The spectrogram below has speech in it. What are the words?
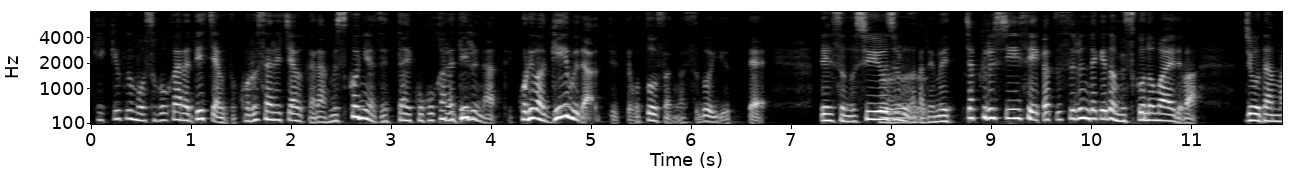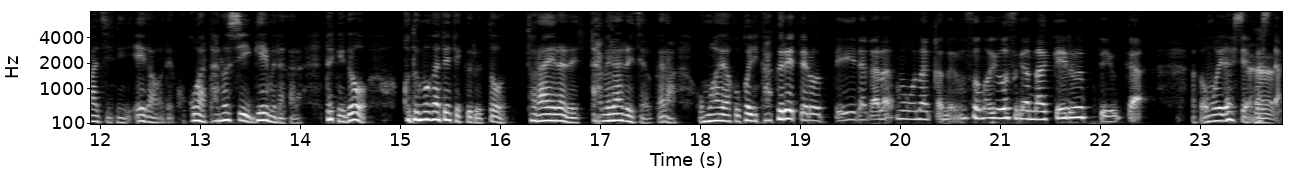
結局もうそこから出ちゃうと殺されちゃうから、息子には絶対ここから出るなって、これはゲームだって言ってお父さんがすごい言って、で、その収容所の中でめっちゃ苦しい生活するんだけど、息子の前では冗談交じりに笑顔で、ここは楽しいゲームだから。だけど、子供が出てくると捕らえられて食べられちゃうから、お前はここに隠れてろって言いながら、もうなんかね、その様子が泣けるっていうか、なんか思い出しちゃいました。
